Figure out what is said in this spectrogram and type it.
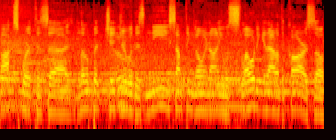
Hawksworth is uh, a little bit ginger with his knee, something going on. He was slow to get out of the car, so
